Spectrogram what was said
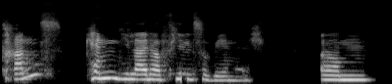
Trans kennen die leider viel zu wenig. Ähm,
